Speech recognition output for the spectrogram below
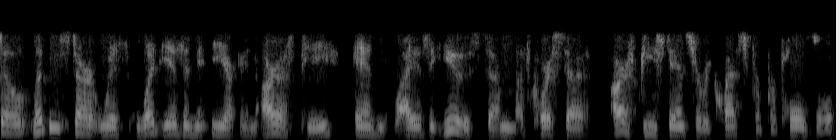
So let me start with what is an, ER, an RFP and why is it used? Um, of course, uh, RFP stands for Request for Proposal,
